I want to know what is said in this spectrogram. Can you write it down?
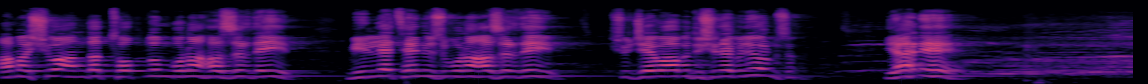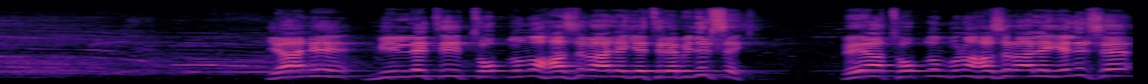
Ama şu anda toplum buna hazır değil. Millet henüz buna hazır değil. Şu cevabı düşünebiliyor musun? Yani yani milleti toplumu hazır hale getirebilirsek veya toplum buna hazır hale gelirse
